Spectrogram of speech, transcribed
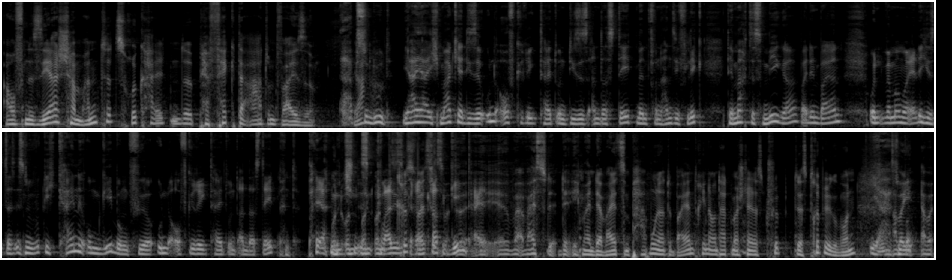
auf eine sehr charmante, zurückhaltende, perfekte Art und Weise. Absolut. Ja? ja, ja, ich mag ja diese Unaufgeregtheit und dieses Understatement von Hansi Flick. Der macht es mega bei den Bayern. Und wenn man mal ehrlich ist, das ist nur wirklich keine Umgebung für Unaufgeregtheit und Understatement. Bayern und, und, ist und, quasi Chris, das krasse Gegenteil. Äh, äh, weißt du, der, ich meine, der war jetzt ein paar Monate Bayern-Trainer und hat mal schnell das, Trip, das Triple gewonnen. Ja, aber, super. aber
